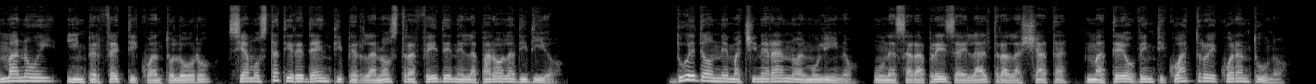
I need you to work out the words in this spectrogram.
Ma noi, imperfetti quanto loro, siamo stati redenti per la nostra fede nella parola di Dio. Due donne macineranno al mulino, una sarà presa e l'altra lasciata, Matteo 24 e 41.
